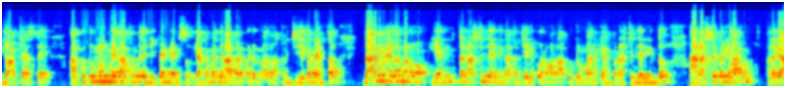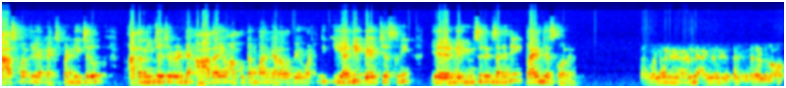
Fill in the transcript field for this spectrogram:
జాబ్ చేస్తే ఆ కుటుంబం మీద అతని మీద డిపెండెన్స్ ఎంతమంది ఆధారపడి ఉన్నారు అతని జీతం ఎంత దాని మీద మనం ఎంత నష్టం జరిగింది అతను చనిపోవడం వల్ల ఆ కుటుంబానికి ఎంత నష్టం జరిగిందో ఆ నష్టపరిహారం అలాగే హాస్పిటల్ యొక్క ఎక్స్పెండిచర్ అతని నుంచి వచ్చేటువంటి ఆదాయం ఆ కుటుంబానికి ఎలా ఉపయోగపడుతుంది? ఇవన్నీ బేట్ చేసుకుని మీరు ఇన్సూరెన్స్ అనేది క్లెయిమ్ చేసుకోవాలండి. సార్ రెండు వేల ఇరవై రెండు యాక్సిడెంట్ ఇరవై రెండులో.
